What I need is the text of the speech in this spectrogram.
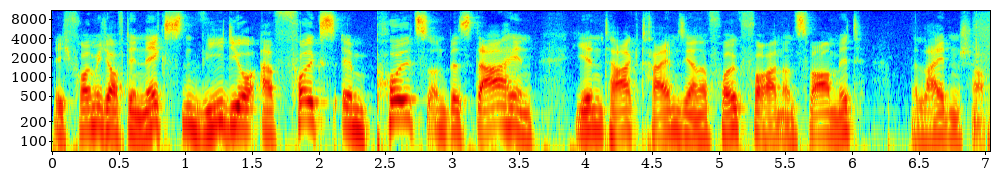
Ich freue mich auf den nächsten Video Erfolgsimpuls und bis dahin, jeden Tag treiben Sie einen Erfolg voran und zwar mit Leidenschaft.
